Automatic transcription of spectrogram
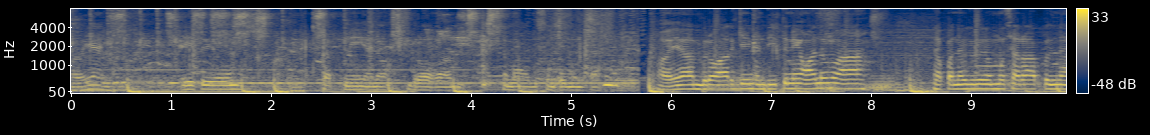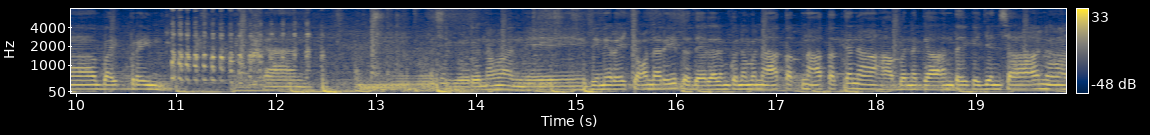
Oh, yan. Dito yung shop ni ano, Bro Cam sa mga gustong pumunta. Oh, yan, Bro RJ, nandito na yung ano mo ah. Napanood mo sa raffle na bike frame. Yan. Siguro naman, eh, diniretso ko na rito dahil alam ko naman na atat na atat ka na habang nag-aantay ka dyan sa ano,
